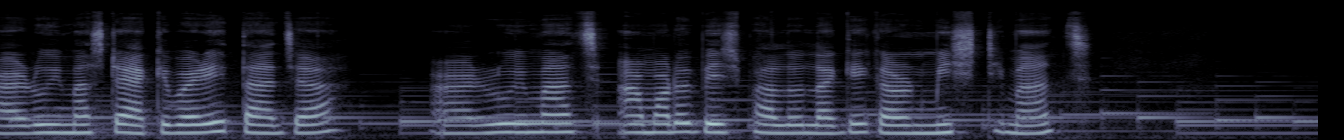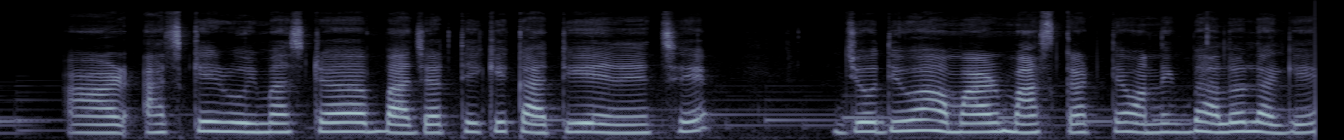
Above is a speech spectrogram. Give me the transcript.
আর রুই মাছটা একেবারেই তাজা। আর রুই মাছ আমারও বেশ ভালো লাগে কারণ মিষ্টি মাছ। আর আজকে রুই মাছটা বাজার থেকে কাটিয়ে এনেছে। যদিও আমার মাছ কাটতে অনেক ভালো লাগে,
